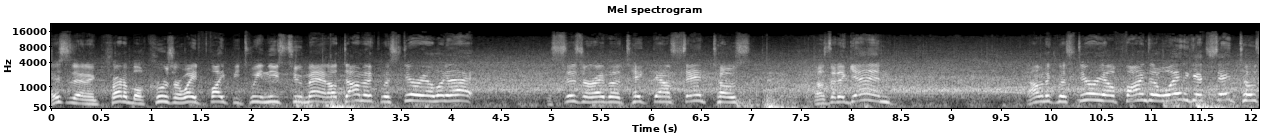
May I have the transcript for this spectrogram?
This is an incredible cruiserweight fight between these two men. Oh, Dominic Mysterio, look at that. The scissor able to take down Santos. Does it again. Dominic Mysterio finds a way to get Santos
